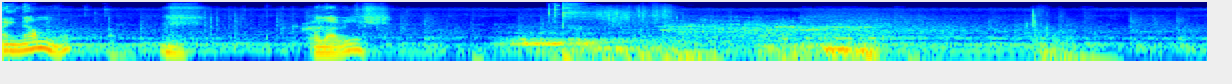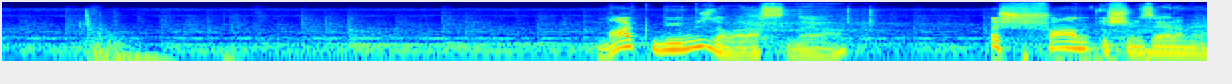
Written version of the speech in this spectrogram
Dynam mı? Olabilir. Mark büyümüz de var aslında ya. Şu an işimize yaramıyor.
